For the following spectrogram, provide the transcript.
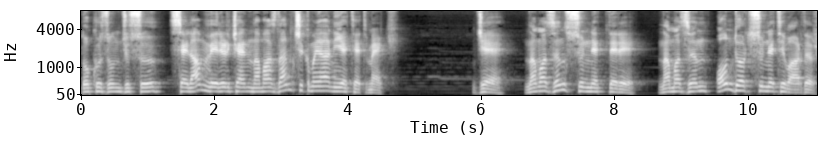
Dokuzuncusu selam verirken namazdan çıkmaya niyet etmek. C. Namazın sünnetleri. Namazın 14 sünneti vardır.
